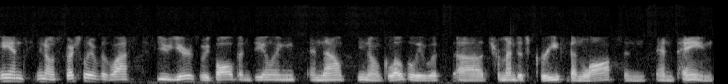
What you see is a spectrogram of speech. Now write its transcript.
and you know, especially over the last few years, we've all been dealing, and now you know, globally with uh, tremendous grief and loss and, and pain.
